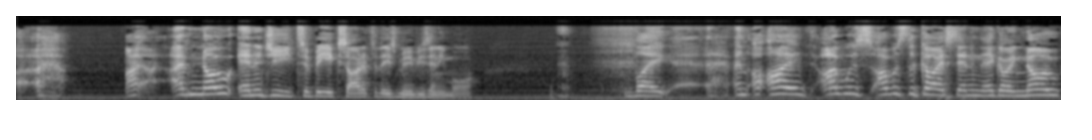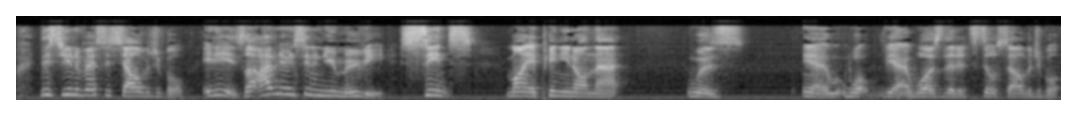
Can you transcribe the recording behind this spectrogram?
I, I I have no energy to be excited for these movies anymore. Like, and I I I was I was the guy standing there going, no, this universe is salvageable. It is. Like I haven't even seen a new movie since my opinion on that was. You know what? Yeah, was that it's still salvageable.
